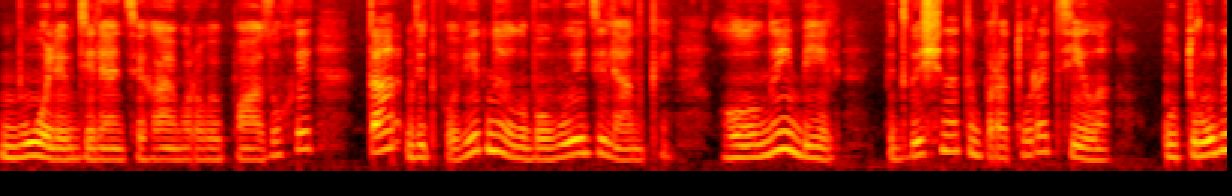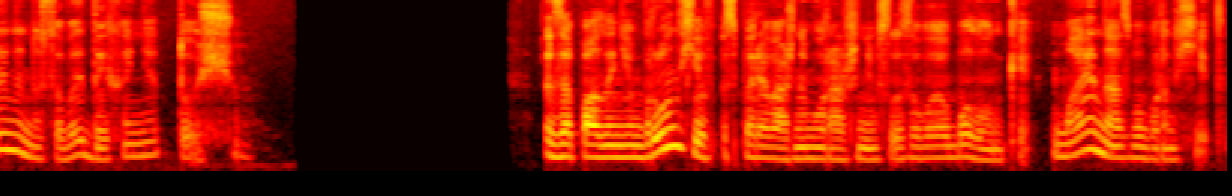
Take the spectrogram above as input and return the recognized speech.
болі в ділянці гайморової пазухи та відповідної лобової ділянки, головний біль, підвищена температура тіла, утруднене носове дихання тощо. Запалення бронхів з переважним ураженням слизової оболонки має назву бронхіт.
